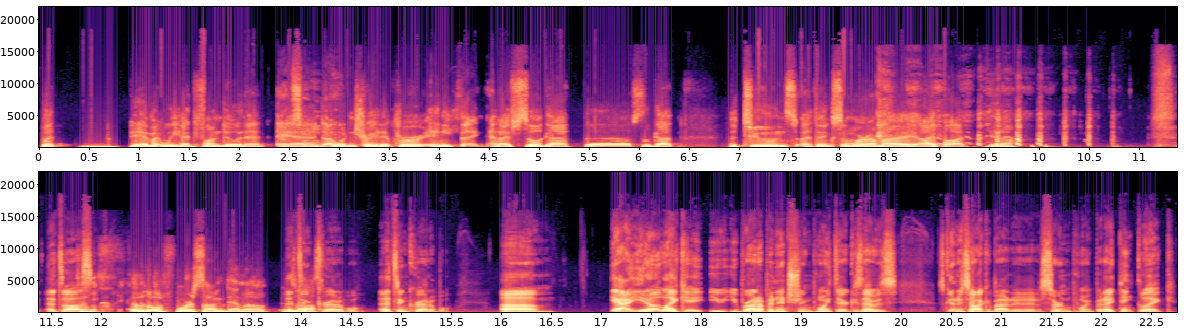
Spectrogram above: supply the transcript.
But damn it, we had fun doing it, Absolutely. and I wouldn't trade it for anything. And I've still got, uh, still got the tunes, I think, somewhere on my iPod, you know? That's awesome. a little four song demo. That's awesome. incredible. That's incredible. Um, yeah, you know, like you, you brought up an interesting point there because I was I was going to talk about it at a certain point, but I think like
